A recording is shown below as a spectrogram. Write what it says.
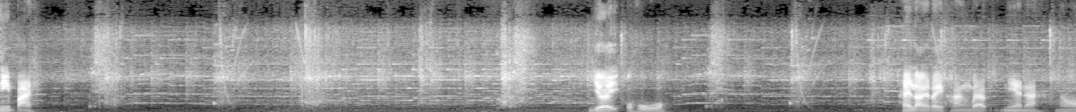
นี่ไป เยยโอ้โห ให้ร้อยร้อยครั้งแบบเนี้ยนะเนาะ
